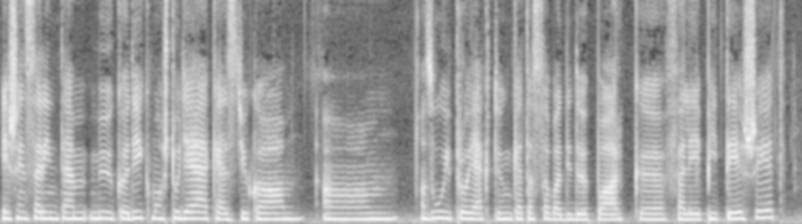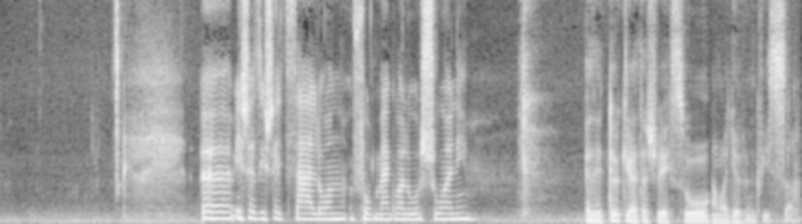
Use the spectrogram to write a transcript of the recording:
és én szerintem működik. Most ugye elkezdjük a, a, az új projektünket, a Szabadidőpark felépítését, és ez is egy szálon fog megvalósulni. Ez egy tökéletes végszó, majd jövünk vissza.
